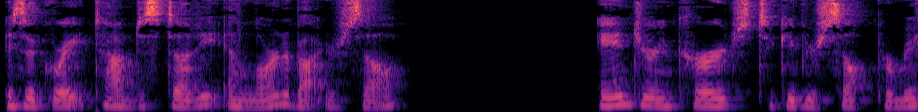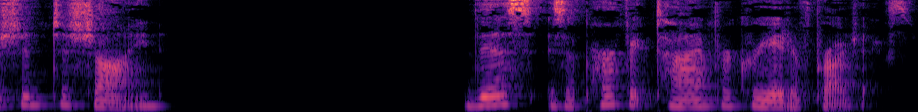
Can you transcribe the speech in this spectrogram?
It's a great time to study and learn about yourself, and you're encouraged to give yourself permission to shine. This is a perfect time for creative projects.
